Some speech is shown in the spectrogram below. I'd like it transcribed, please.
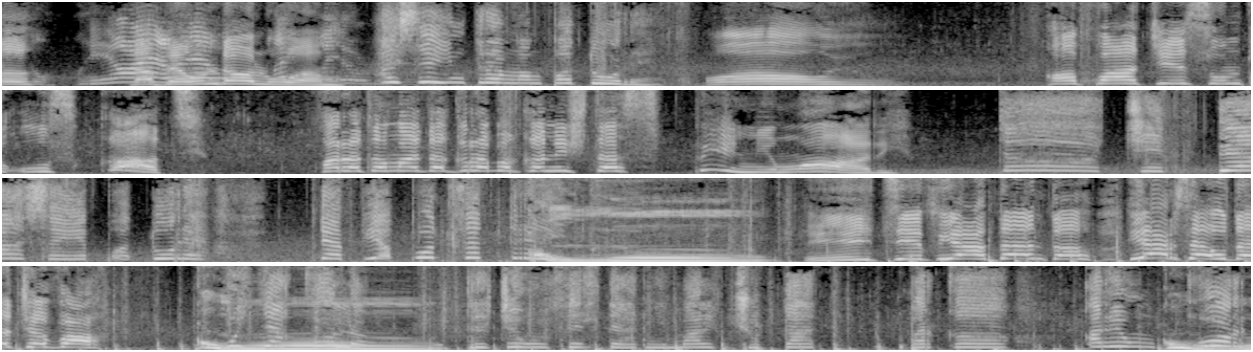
uh, Dar pe unde o luăm? Hai să intrăm în pădure. Oh, copacii sunt uscați. Arată mai degrabă ca niște spini mari. Da, ce deasă e pădurea De-abia pot să trec. Iți, fii atentă, iar se aude ceva. Uite acolo, trece un fel de animal ciudat Parcă are un corn.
